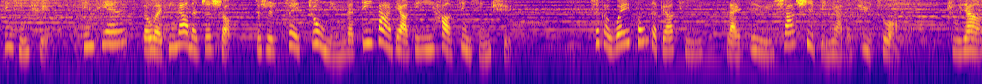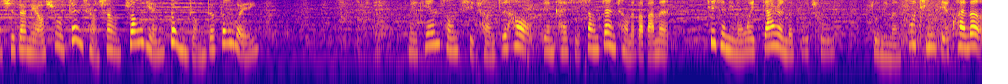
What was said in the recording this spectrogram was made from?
进行曲，今天各位听到的这首就是最著名的 D 大调第一号进行曲。这个“威风”的标题来自于莎士比亚的剧作，主要是在描述战场上庄严动容的氛围。每天从起床之后便开始上战场的爸爸们，谢谢你们为家人的付出，祝你们父亲节快乐！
